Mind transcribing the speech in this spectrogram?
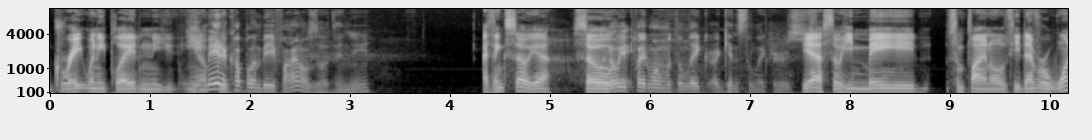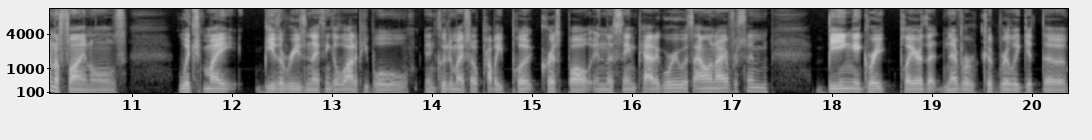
great when he played, and he you He know made a couple NBA finals though, didn't he? I think so, yeah. I So know he played one with the Lake against the Lakers. yeah, so he made some finals. He never won a finals, which might be the reason I think a lot of people, including myself, probably put Chris Paul in the same category with Allen Iverson, being a great player that never could really get the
